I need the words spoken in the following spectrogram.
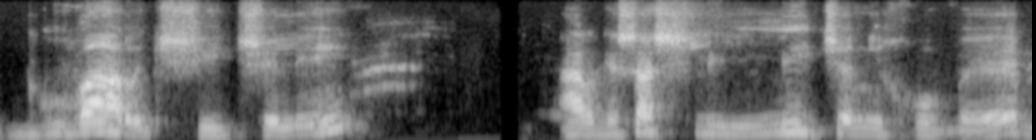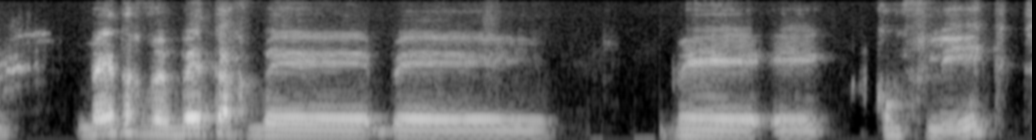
לתגובה הרגשית שלי, ההרגשה השלילית שאני חווה, בטח ובטח בקונפליקט,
